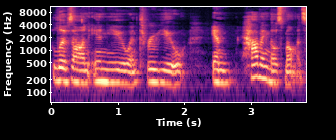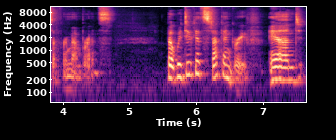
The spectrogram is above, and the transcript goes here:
lives on in you and through you in having those moments of remembrance. But we do get stuck in grief. And,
